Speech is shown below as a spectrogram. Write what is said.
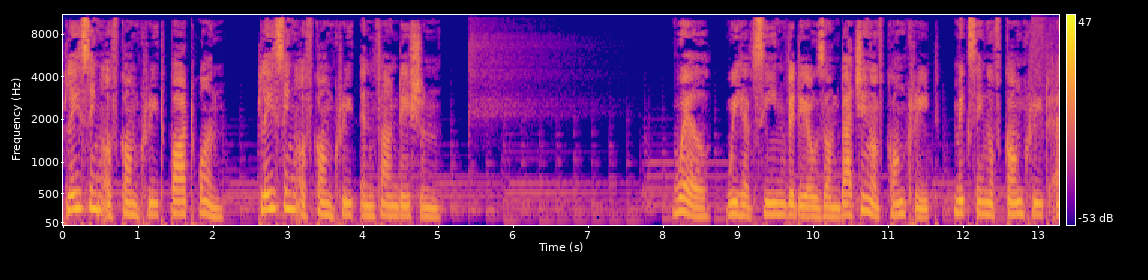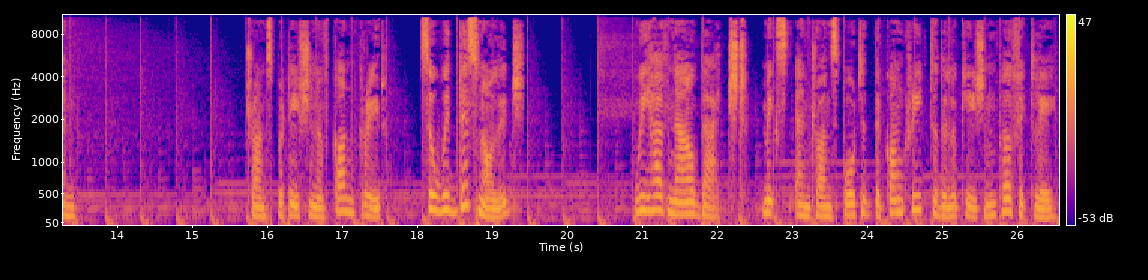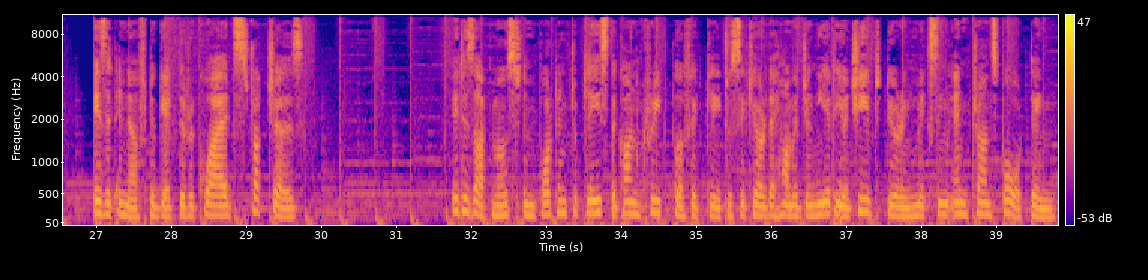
Placing of concrete Part 1 Placing of concrete in foundation Well, we have seen videos on batching of concrete, mixing of concrete and transportation of concrete. So with this knowledge, we have now batched, mixed and transported the concrete to the location perfectly. Is it enough to get the required structures? It is utmost important to place the concrete perfectly to secure the homogeneity achieved during mixing and transporting.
